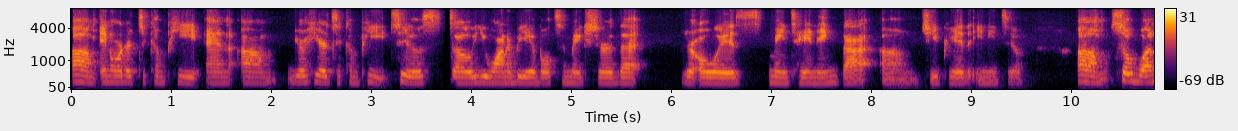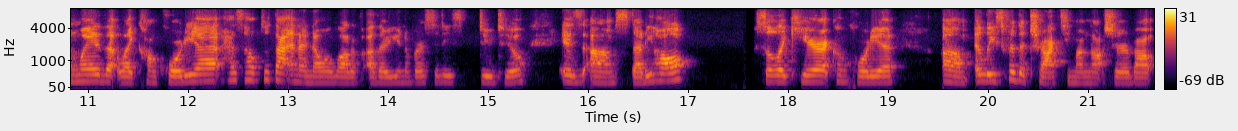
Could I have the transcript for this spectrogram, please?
um, in order to compete, and um, you're here to compete too. So you want to be able to make sure that you're always maintaining that um, GPA that you need to. Um, so one way that like Concordia has helped with that, and I know a lot of other universities do too, is um, study hall. So like here at Concordia, um, at least for the track team, I'm not sure about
